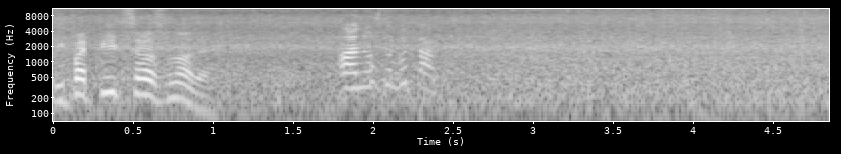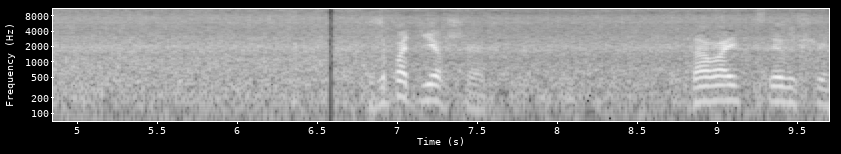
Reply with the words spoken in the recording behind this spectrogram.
И попить сразу надо. А, нужно вот так. Запотевшая. Давай, следующую.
